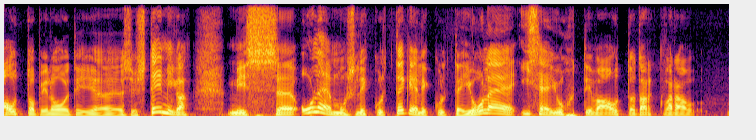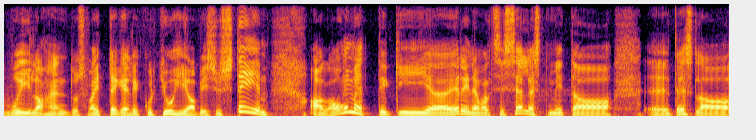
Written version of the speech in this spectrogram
autopiloodi äh, süsteemiga, mis olemuslikult tegelikult ei ole isejuhtiva auto tarkvara või lahendus, vaid tegelikult juhiabisüsteem, aga ometigi äh, erinevalt siis sellest, mida äh, Tesla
